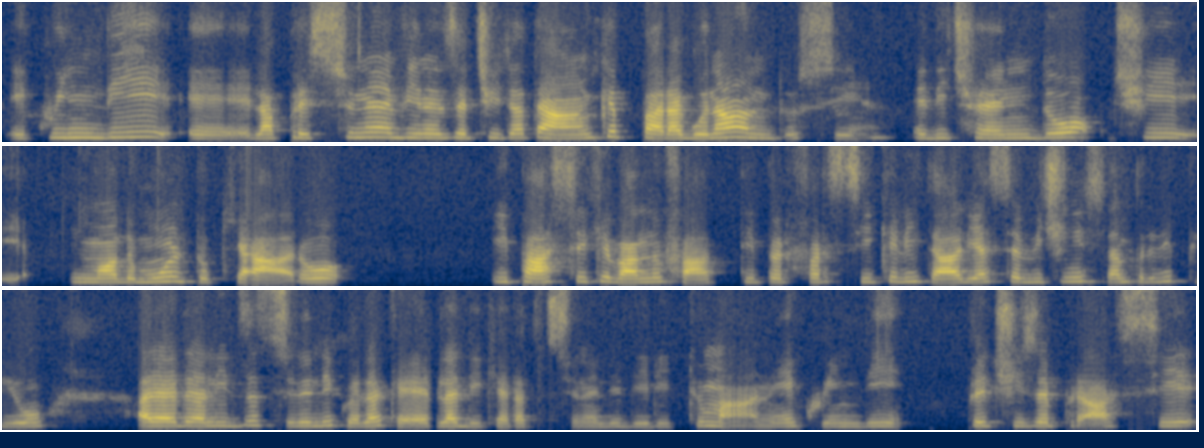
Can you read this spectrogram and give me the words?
e quindi eh, la pressione viene esercitata anche paragonandosi e dicendoci in modo molto chiaro i passi che vanno fatti per far sì che l'Italia si avvicini sempre di più alla realizzazione di quella che è la dichiarazione dei diritti umani e quindi precise prassi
